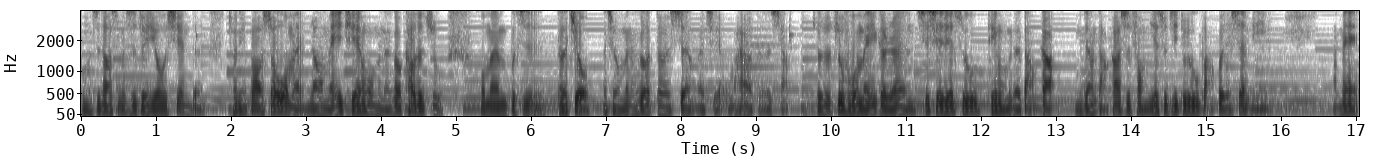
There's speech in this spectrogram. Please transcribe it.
我们知道什么是最优先的，求你保守我们，让我每一天我们能够靠得住，我们不止得救，而且我们能够得胜，而且我们还要得赏。就是祝福我们每一个人，谢谢耶稣听我们的祷告。我们这样祷告是奉耶稣基督宝贵的圣名，阿妹。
